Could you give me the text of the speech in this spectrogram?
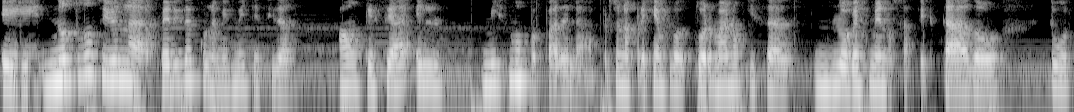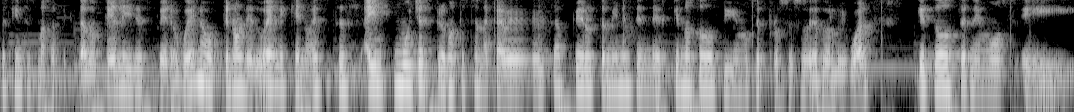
Eh, no todos viven la pérdida con la misma intensidad, aunque sea el mismo papá de la persona. Por ejemplo, tu hermano quizás lo ves menos afectado, tú te sientes más afectado que él y dices, pero bueno, que no le duele, que no es. Entonces hay muchas preguntas en la cabeza, pero también entender que no todos vivimos el proceso de duelo igual, que todos tenemos eh,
